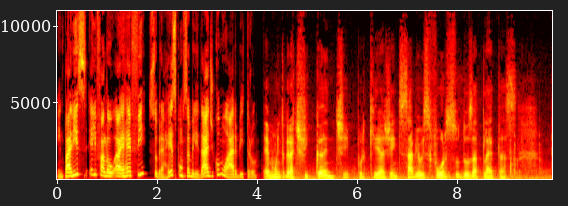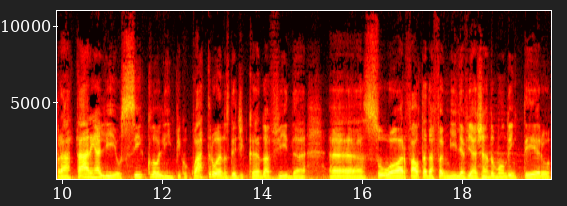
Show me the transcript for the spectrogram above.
Em Paris, ele falou à RFI sobre a responsabilidade como árbitro. É muito gratificante porque a gente sabe o esforço dos atletas para estarem ali, o ciclo olímpico, quatro anos dedicando a vida, uh, suor, falta da família, viajando o mundo inteiro.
